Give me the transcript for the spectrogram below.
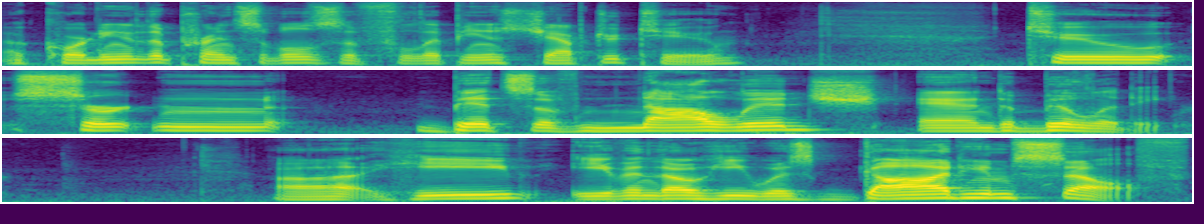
according to the principles of Philippians chapter 2, to certain bits of knowledge and ability. Uh, he, even though he was God himself,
